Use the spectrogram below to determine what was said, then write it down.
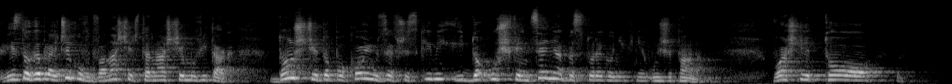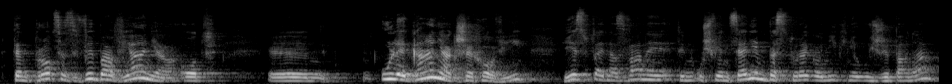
List do Hebrajczyków 12:14 mówi tak: Dążcie do pokoju ze wszystkimi i do uświęcenia, bez którego nikt nie ujrzy Pana właśnie to, ten proces wybawiania od y, ulegania grzechowi jest tutaj nazwany tym uświęceniem, bez którego nikt nie ujrzy Pana.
